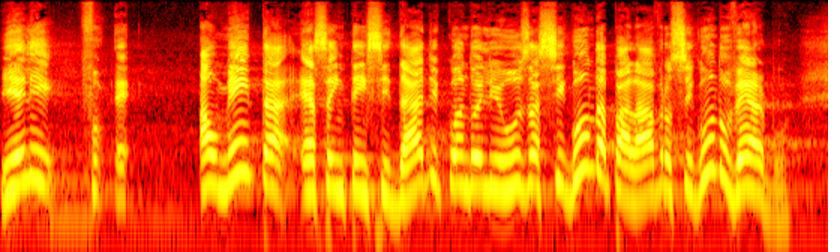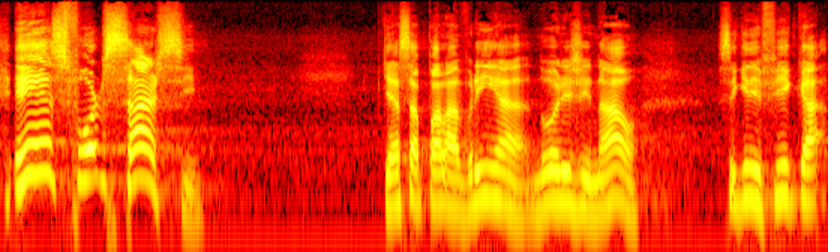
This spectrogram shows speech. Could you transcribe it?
E ele é, aumenta essa intensidade quando ele usa a segunda palavra, o segundo verbo, esforçar-se. Que essa palavrinha no original significa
